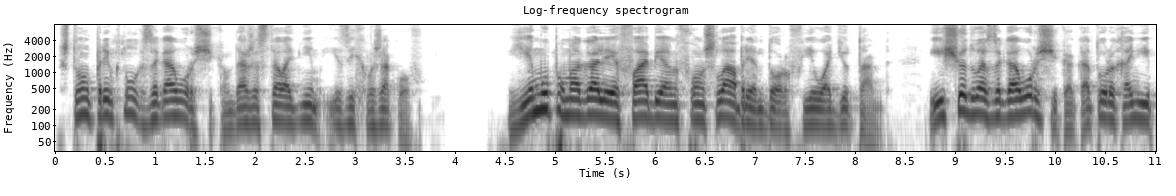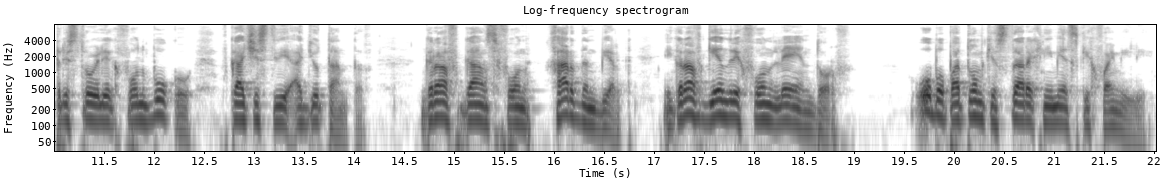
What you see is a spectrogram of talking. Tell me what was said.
что он примкнул к заговорщикам, даже стал одним из их вожаков. Ему помогали Фабиан фон Шлабрендорф, его адъютант, еще два заговорщика, которых они пристроили к фон Боку в качестве адъютантов, граф Ганс фон Харденберг и граф Генрих фон Лейендорф, оба потомки старых немецких фамилий.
